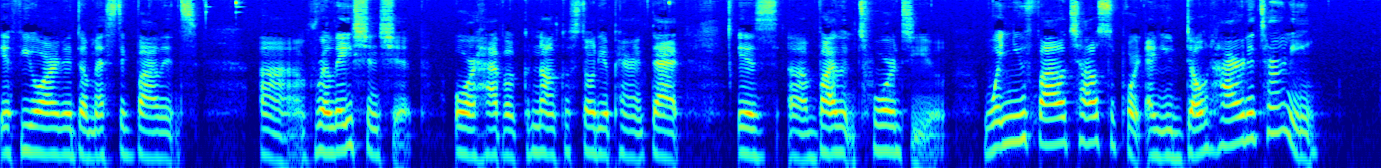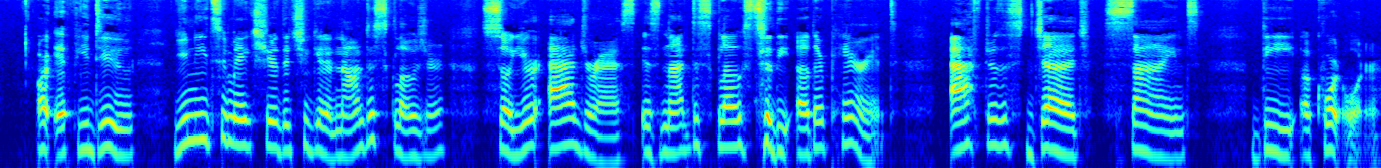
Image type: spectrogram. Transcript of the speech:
if you are in a domestic violence uh, relationship or have a non custodial parent that is uh, violent towards you, when you file child support and you don't hire an attorney, or if you do, you need to make sure that you get a non disclosure so your address is not disclosed to the other parent after the judge signs the uh, court order.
